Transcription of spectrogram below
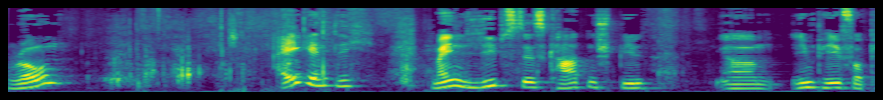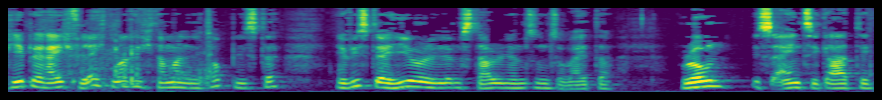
Roan. Eigentlich mein liebstes Kartenspiel ähm, im PvP-Bereich. Vielleicht mache ich da mal eine Top-Liste. Ihr wisst ja, Hero Realms, Star Realms und so weiter. Roan ist einzigartig.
